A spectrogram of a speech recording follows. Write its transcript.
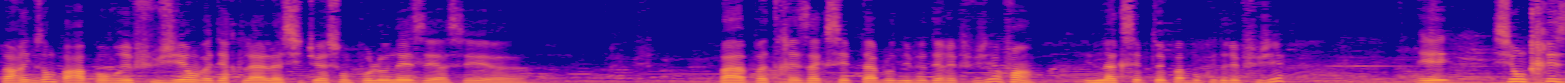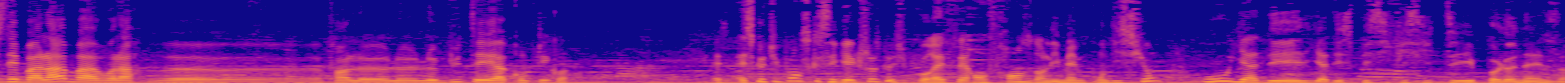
par exemple, par rapport aux réfugiés, on va dire que la, situation polonaise est assez euh, pas, pas très acceptable au niveau des réfugiés. Enfin, ils n'acceptent pas beaucoup de réfugiés. Et si on crée ce débat-là, bah voilà, euh, enfin le, le, but est accompli quoi. Est- Est-ce que tu penses que c'est quelque chose que tu pourrais faire en France dans les mêmes conditions ou il y a des il y a des spécificités polonaises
